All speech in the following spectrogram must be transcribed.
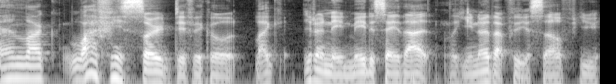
and like life is so difficult. Like you don't need me to say that. Like you know that for yourself. You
